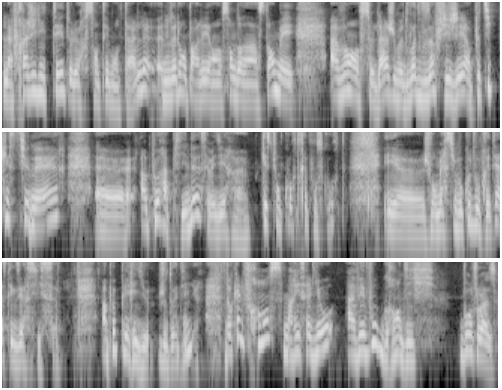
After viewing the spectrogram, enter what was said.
la fragilité de leur santé mentale. Nous allons en parler ensemble dans un instant, mais avant cela, je me dois de vous infliger un petit questionnaire euh, peu rapide, ça veut dire euh, question courte, réponse courte. Et euh, je vous remercie beaucoup de vous prêter à cet exercice. Un peu périlleux, je dois dire. Mmh. Dans quelle France, Marie Salio, avez-vous grandi? Bourgeoise.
